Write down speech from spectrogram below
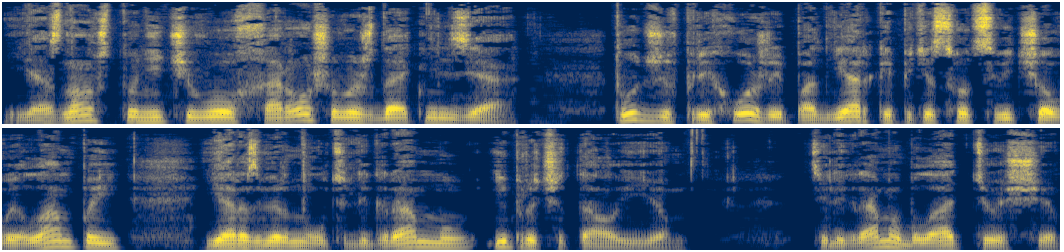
Я знал, что ничего хорошего ждать нельзя. Тут же в прихожей под яркой 500-свечевой лампой я развернул телеграмму и прочитал ее. Телеграмма была от тещи.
